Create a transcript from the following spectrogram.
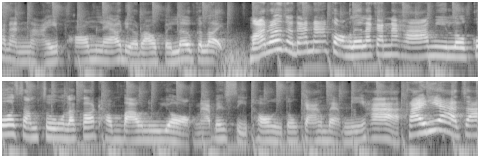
ขนาดไหนพร้อมแล้วเดี๋ยวเราไปเริ่มกันเลย มาเริ่มจากด้านหน้ากล่องเลยแล้วกันนะคะ มีโลโก้ซัมซุงแล้วก็ทอมบาวนิวยอร์กนะเป็นสีทองอยู่ตรงกลางแบบนี้ค่ะ ใครที่อาจจะ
